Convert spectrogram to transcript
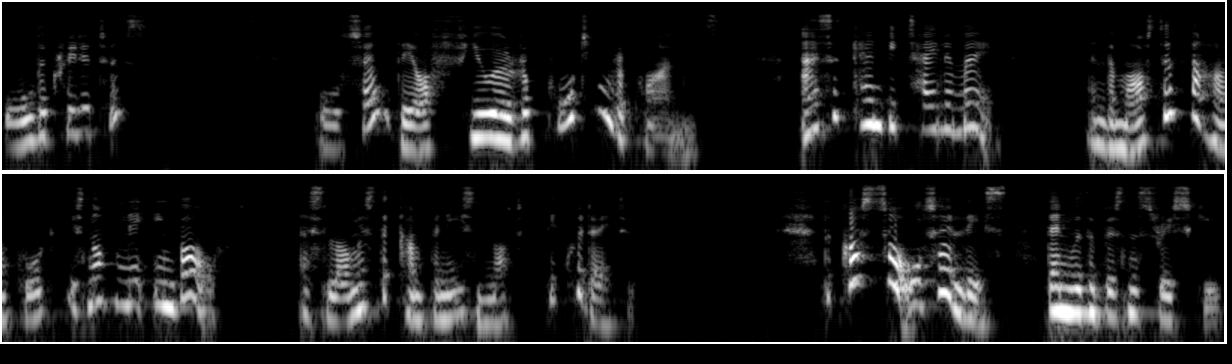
all the creditors. Also, there are fewer reporting requirements, as it can be tailor made, and the Master of the High Court is not involved as long as the company is not liquidated. The costs are also less than with a business rescue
